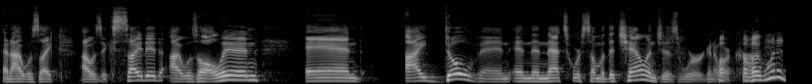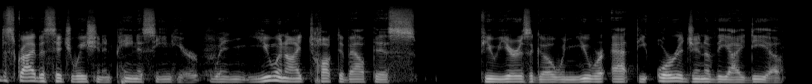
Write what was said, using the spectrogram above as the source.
And I was like, I was excited, I was all in, and I dove in, and then that's where some of the challenges were going to occur. I want to describe a situation and paint a scene here. When you and I talked about this a few years ago, when you were at the origin of the idea,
